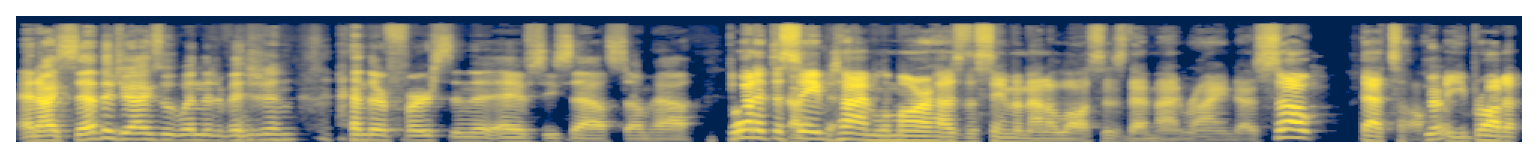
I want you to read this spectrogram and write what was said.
And I said the Jags would win the division, and they're first in the AFC South somehow. But at the Suck same that. time, Lamar has the same amount of losses that Matt Ryan does. So that's all. Sure. You brought up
